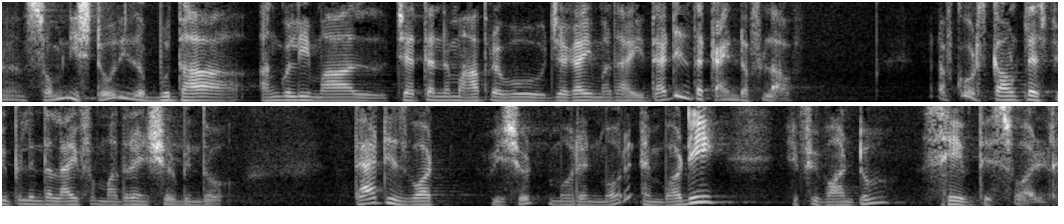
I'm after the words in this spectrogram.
Uh, so many stories of Buddha, Angulimal, Chaitanya Mahaprabhu, Jagai Madhai. That is the kind of love. Of course, countless people in the life of Mother and Sri Aurobindo. That is what we should more and more embody if we want to save this world.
